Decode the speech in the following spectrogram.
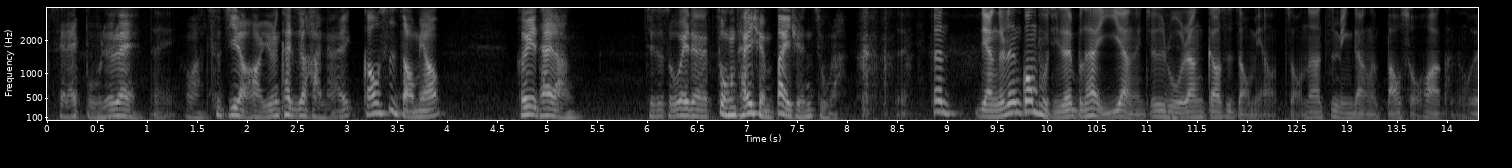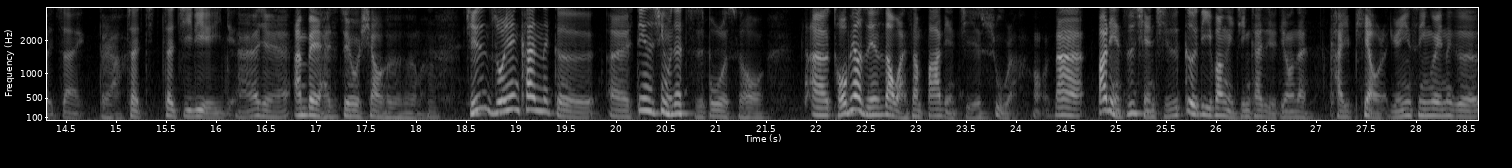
谁来补，对不对？对，哇，刺激了哈！有人开始就喊了，哎，高市早苗、河野太郎，就是所谓的总裁选败选组啦。对，但两个人光谱其实不太一样，诶，就是如果让高市早苗走，那自民党的保守化可能会再对啊，再再激烈一点。而且安倍还是最后笑呵呵嘛。嗯、其实昨天看那个呃电视新闻在直播的时候。呃，投票时间是到晚上八点结束了哦。那八点之前，其实各地方已经开始有地方在开票了。原因是因为那个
